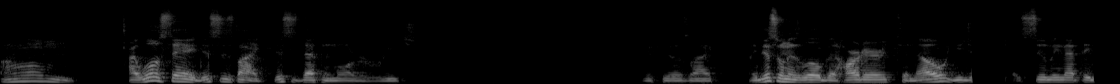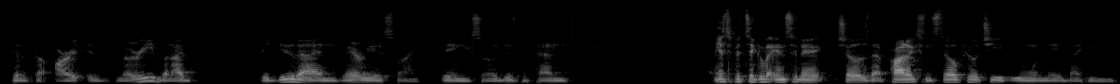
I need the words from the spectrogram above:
Um, I will say this is like this is definitely more of a reach. It feels like like this one is a little bit harder to know. You just assuming that they because the art is blurry, but I they do that in various like things, so it just depends. This particular incident shows that products can still feel cheap even when made by humans.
